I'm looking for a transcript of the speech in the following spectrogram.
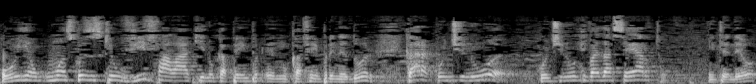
ou em algumas coisas que eu vi falar aqui no Café, no Café Empreendedor, cara, continua, continua que vai dar certo. Entendeu?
